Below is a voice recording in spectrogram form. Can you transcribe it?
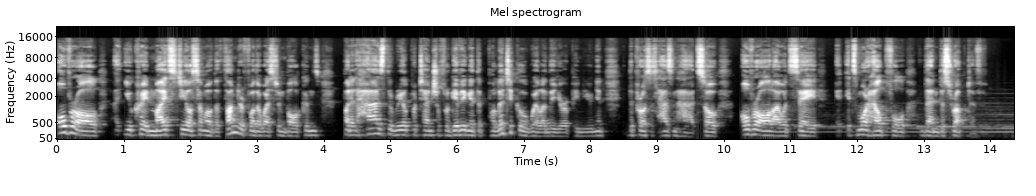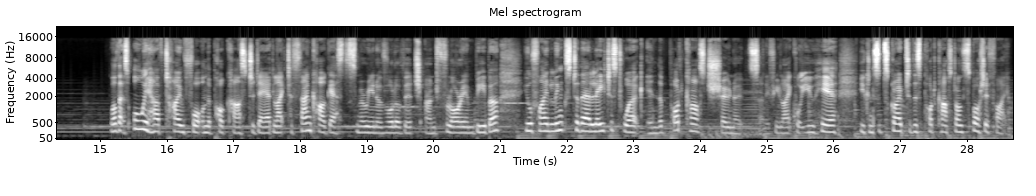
overall, uh, Ukraine might steal some of the thunder for the Western Balkans, but it has the real potential for giving it the political will in the European Union the process hasn't had. So overall, I would say it's more helpful than disruptive. Well, that's all we have time for on the podcast today. I'd like to thank our guests, Marina Vulovic and Florian Bieber. You'll find links to their latest work in the podcast show notes. And if you like what you hear, you can subscribe to this podcast on Spotify.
